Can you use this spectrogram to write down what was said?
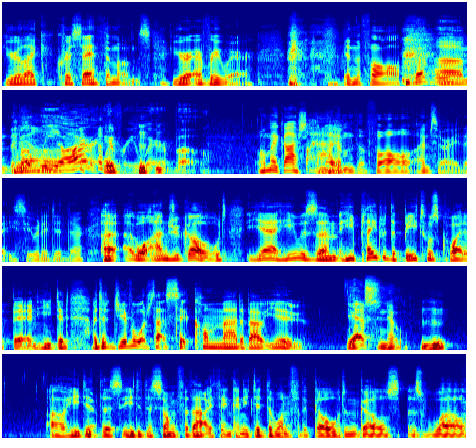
you're like chrysanthemums. You're everywhere in the fall. but we, Um, but we are everywhere, Bo. Oh my gosh, Adam the Fall. I'm sorry that you see what I did there. Uh, well, Andrew Gold, yeah, he was. Um, he played with the Beatles quite a bit, and he did. I did. Do you ever watch that sitcom Mad About You? Yes. No. Oh, he did this. He did the song for that, I think, and he did the one for the Golden Girls as well.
